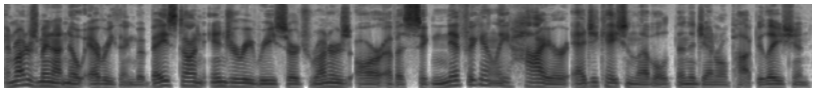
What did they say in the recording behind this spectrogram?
And runners may not know everything, but based on injury research, runners are of a significantly higher education level than the general population.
